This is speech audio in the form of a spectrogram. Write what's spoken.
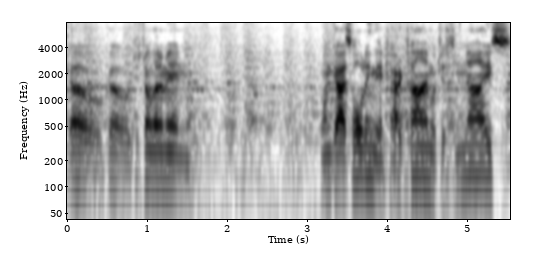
Go, go, just don't let him in. One guy's holding the entire time, which is nice.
